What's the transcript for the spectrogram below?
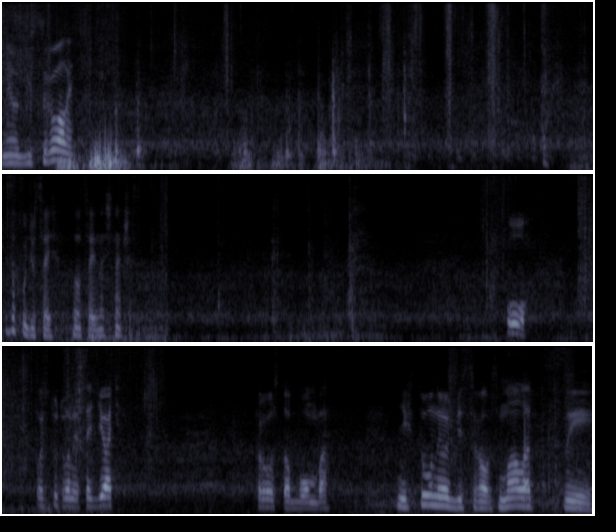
не обісрались. Заходь у цей, у цей, почнемо зараз. О! Ось тут вони сидять. Просто бомба. Ніхто не обісрався. Молодці.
